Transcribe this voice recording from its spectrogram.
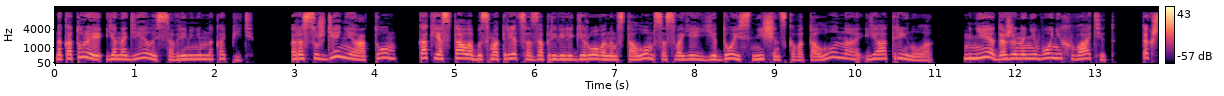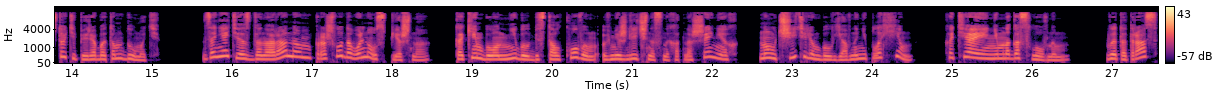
на которые я надеялась со временем накопить. Рассуждение о том, как я стала бы смотреться за привилегированным столом со своей едой с нищенского талона, я отринула, мне даже на него не хватит, так что теперь об этом думать? Занятие с Донараном прошло довольно успешно. Каким бы он ни был бестолковым в межличностных отношениях, но учителем был явно неплохим, хотя и немногословным. В этот раз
